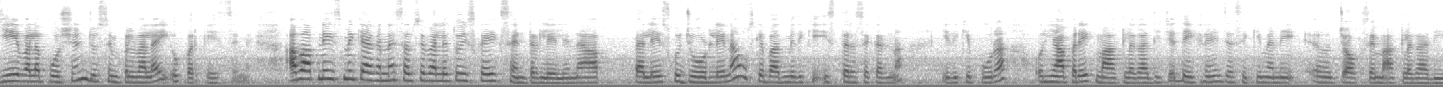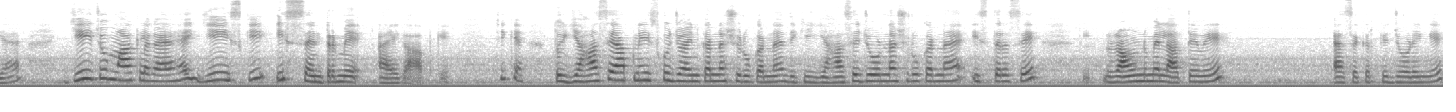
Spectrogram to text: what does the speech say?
ये वाला पोर्शन जो सिंपल वाला है ऊपर के हिस्से में। अब आपने इसमें क्या करना है, सबसे पहले तो इसका एक सेंटर ले लेना आप पहले इसको जोड़ लेना, उसके बाद में देखिए इस तरह से करना। ये देखिए पूरा। और यहाँ पर एक मार्क लगा दीजिए, देख रहे हैं, जैसे कि मैंने चौक से मार्क लगा दिया है। ये जो मार्क लगाया है, ये इसके इस सेंटर में आएगा आपके, ठीक है? तो यहाँ से आपने इसको ज्वाइन करना शुरू करना है। देखिए, यहाँ से जोड़ना शुरू करना है। इस तरह से राउंड में लाते हुए ऐसे करके जोड़ेंगे,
